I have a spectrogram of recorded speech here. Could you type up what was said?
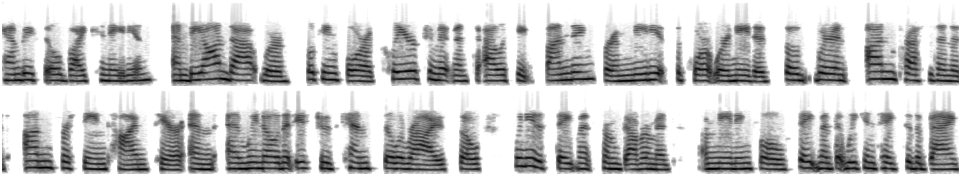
can be filled by Canadians. And beyond that, we're looking for a clear commitment to allocate funding for immediate support where needed. So we're in unprecedented, unforeseen times here, and, and we know that issues can still arise. So we need a statement from government a meaningful statement that we can take to the bank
